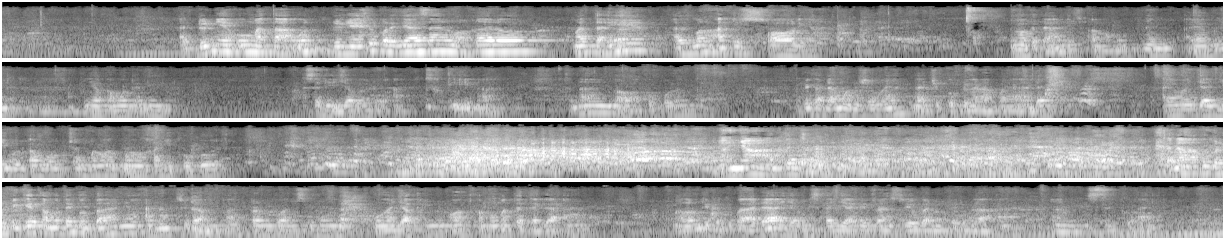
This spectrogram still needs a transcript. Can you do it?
Dunia umat tahun, dunia itu perhiasan wa khairul mata'in al-mar'atus sholihah. Cuma kita Andi suka ngomong, Neng ayamnya punya kamu tadi sedih jawab doa, sakinah, tenang kalau aku pulang tuh. Tapi kadang manusia mah ya nggak cukup dengan apa yang ada. Ayamnya janji mau kamu can mau mau akan dikubur. Nanya itu. Kadang aku berpikir kamu teh bebannya anak sudah empat perempuan semua. Mau ngajak hangout kamu mah tetegaan. Malam tiba-tiba ada aja habis kajian di Trans Trio Bandung di belakang. Ah, istriku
